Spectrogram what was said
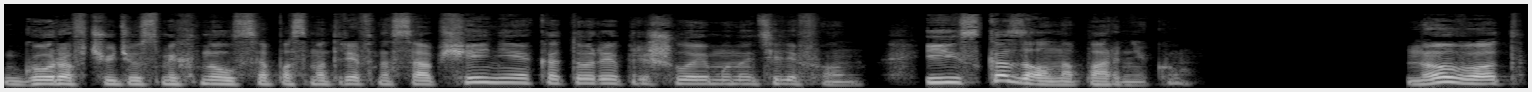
Гуров чуть усмехнулся, посмотрев на сообщение, которое пришло ему на телефон, и сказал напарнику. «Ну вот,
